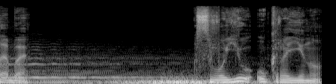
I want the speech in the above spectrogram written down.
Себе. Свою Україну.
